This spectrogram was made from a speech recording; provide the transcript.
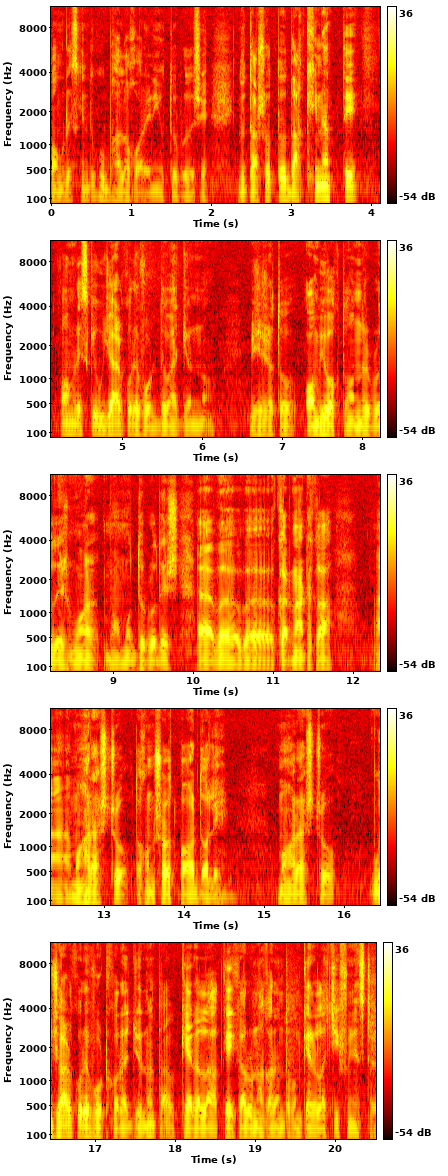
কংগ্রেস কিন্তু খুব ভালো করেনি উত্তরপ্রদেশে। কিন্তু তা সত্ত্বেও দাক্ষিণাত্যে কংগ্রেসকে উজাড় করে ভোট দেওয়ার জন্য, বিশেষত অবিভক্ত অন্ধ্রপ্রদেশ মধ্যপ্রদেশ কর্ণাটকা মহারাষ্ট্র, তখন শরদ পাওয়ার দলে মহারাষ্ট্র উজাড় করে ভোট করার জন্য তা কেরালা, কে কারণ তখন কেরালা চিফ মিনিস্টার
